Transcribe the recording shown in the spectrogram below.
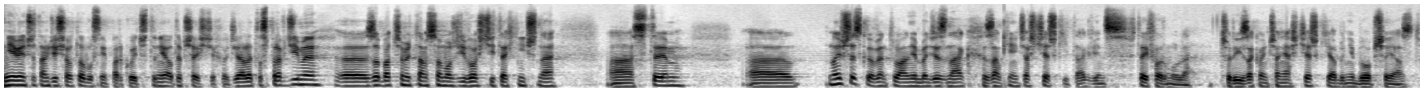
Nie wiem, czy tam gdzieś autobus nie parkuje, czy to nie o te przejście chodzi, ale to sprawdzimy, e, zobaczymy, czy tam są możliwości techniczne z tym. E, No i wszystko, ewentualnie będzie znak zamknięcia ścieżki, tak? Więc w tej formule, czyli zakończenia ścieżki, aby nie było przejazdu.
